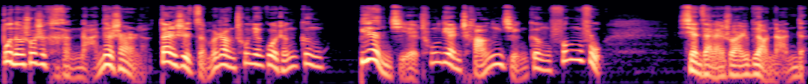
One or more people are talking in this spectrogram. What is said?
不能说是很难的事儿了。但是，怎么让充电过程更便捷、充电场景更丰富，现在来说还是比较难的。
